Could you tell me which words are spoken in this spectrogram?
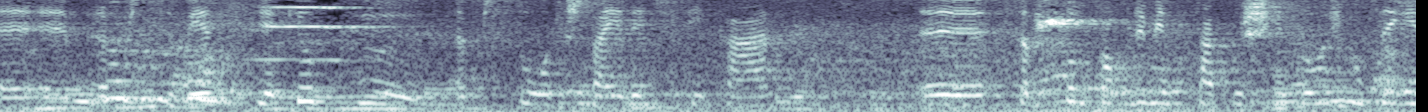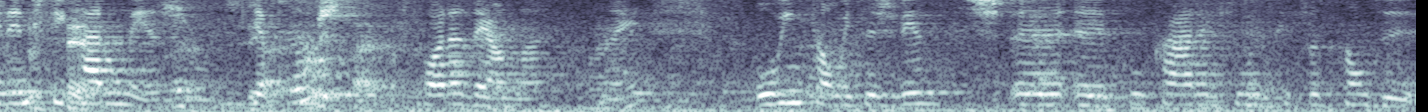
eh, eh, para perceber se aquilo que a pessoa que está a identificar eh, se a pessoa propriamente que está com os sintomas consegue identificar o mesmo, que a pessoa está fora dela. É? Ou então, muitas vezes, colocar aqui uma situação de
